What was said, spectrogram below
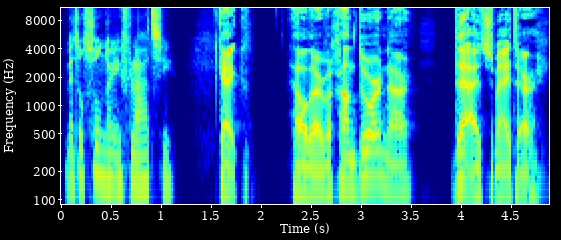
met of zonder inflatie. Kijk, helder. We gaan door naar de uitsmijter.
